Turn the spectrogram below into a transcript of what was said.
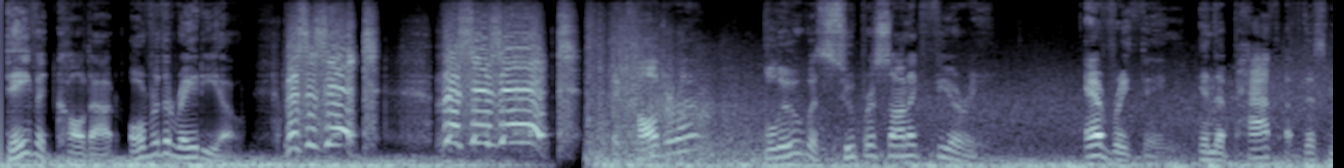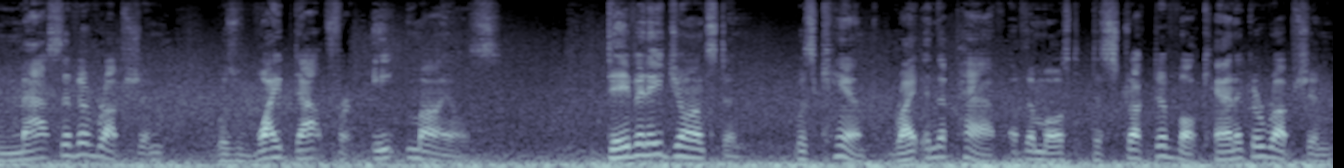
David called out over the radio, This is it! This is it! The caldera blew with supersonic fury. Everything in the path of this massive eruption was wiped out for eight miles. David A. Johnston was camped right in the path of the most destructive volcanic eruption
